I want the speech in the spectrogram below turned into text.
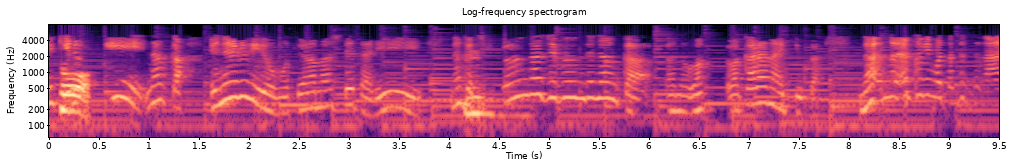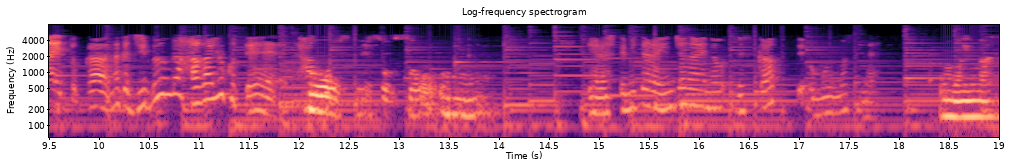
できるのに、なんかエネルギーを持て余してたり、なんか自分が自分でなんか、あの、わ、わからないっていうか、何の役にも立ててないとか、なんか自分が歯が良くて、そうそうそう、うん。やらしてみたらいいんじゃないのですかって思いますね。思います。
